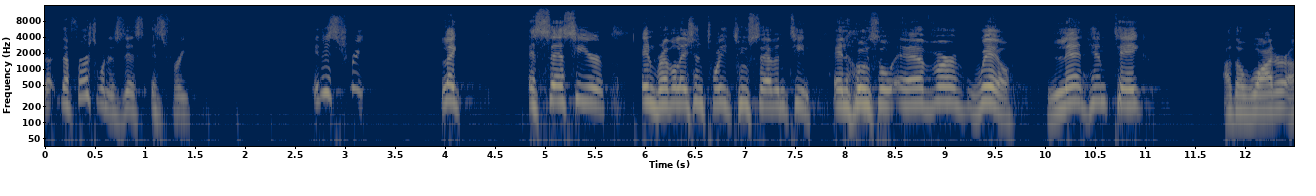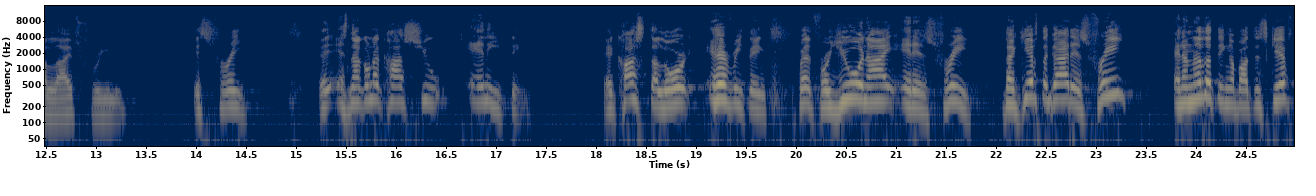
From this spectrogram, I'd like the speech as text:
The, the first one is this it's free. It is free. Like it says here in Revelation 22 17, and whosoever will, let him take of the water alive freely. It's free. It's not going to cost you anything. It costs the Lord everything. But for you and I, it is free. The gift of God is free. And another thing about this gift,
